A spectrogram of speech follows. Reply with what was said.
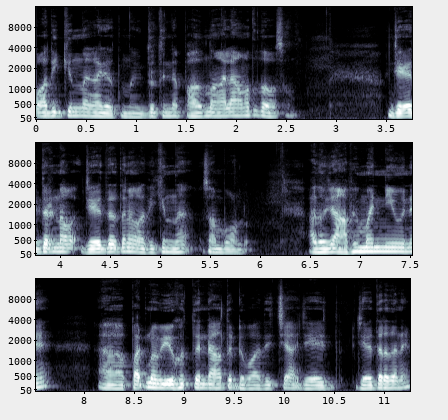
വധിക്കുന്ന കാര്യം എത്തുന്നത്. യുദ്ധത്തിന്റെ പതിനാലാമത്തെ ദിവസം ജയദ്രനെ ജയദ്രഥനെ വധിക്കുന്ന സംഭവമുണ്ട്. അതെന്ന് വെച്ചാൽ അഭിമന്യുവിനെ പത്മവ്യൂഹത്തിന്റെ അകത്തിട്ട് വധിച്ച ജയ ജയദ്രഥനെ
